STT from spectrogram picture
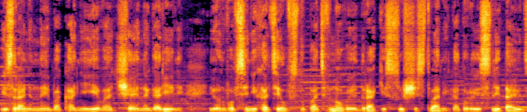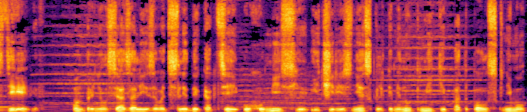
Израненные бока Ниева отчаянно горели, и он вовсе не хотел вступать в новые драки с существами, которые слетают с деревьев. Он принялся зализывать следы когтей уху Миссию, и через несколько минут Микки подполз к нему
